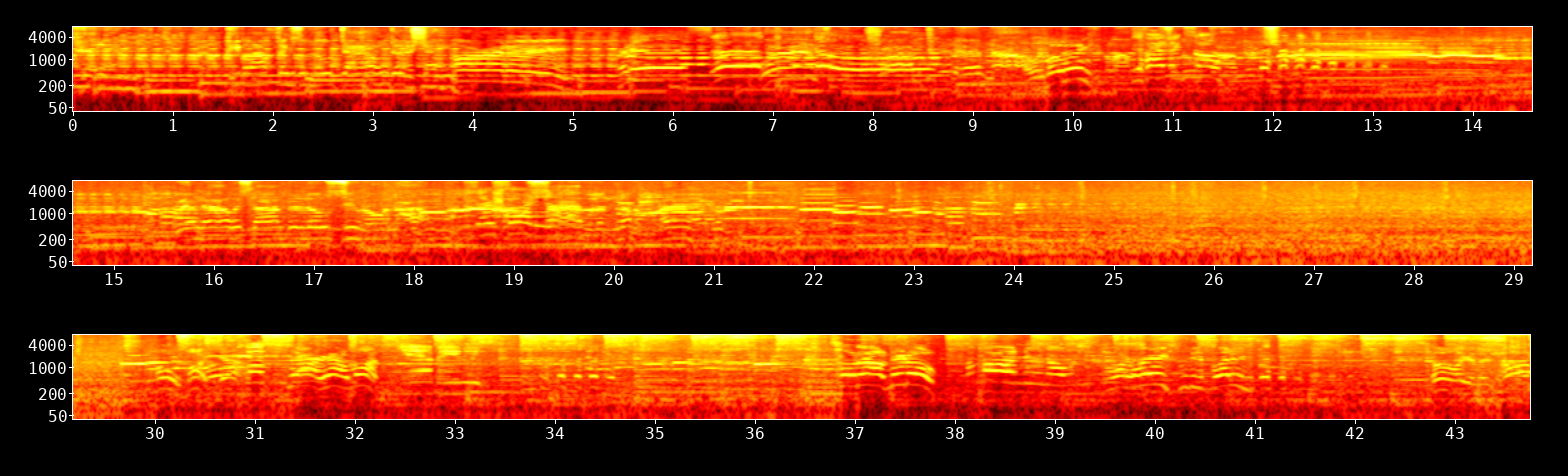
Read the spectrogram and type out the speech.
pity. People I think is a low down, dirty shame. Alrighty. Ready, set, go. crime pity now. Are we moving? Yeah, I think think is a low so. Well, now it's down below zero and I'm outside with another man. Oh, look at this. Oh,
